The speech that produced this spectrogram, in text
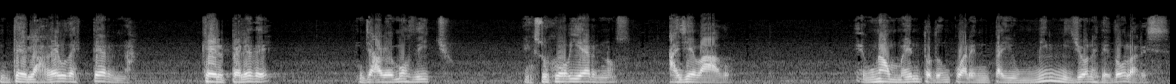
de la deuda externa que el PLD, ya lo hemos dicho, en sus gobiernos ha llevado en un aumento de un 41 mil millones de dólares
